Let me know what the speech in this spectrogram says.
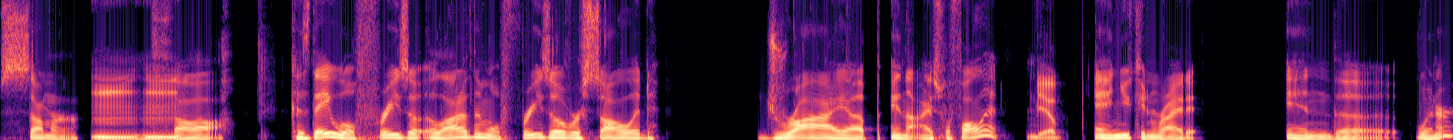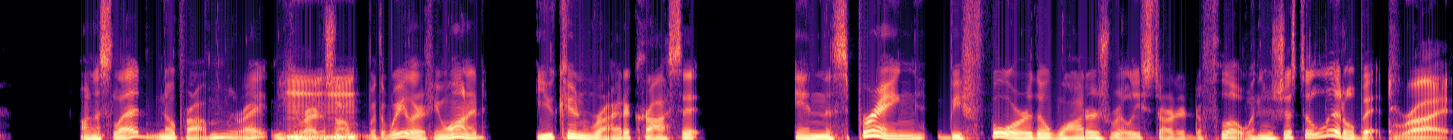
summer hmm thaw because they will freeze. a lot of them will freeze over solid, dry up, and the ice will fall in. Yep. And you can ride it in the winter on a sled, no problem, right? You can ride it with a wheeler if you wanted. You can ride across it in the spring before the water's really started to flow when there's just a little bit, Right.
